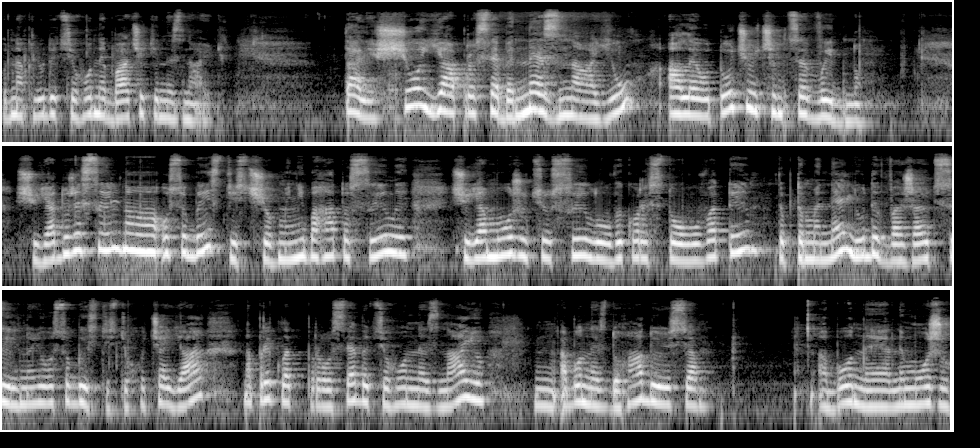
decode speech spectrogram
однак люди цього не бачать і не знають. Далі, що я про себе не знаю, але оточуючим це видно. що я дуже сильна особистість, що в мені багато сили, що я можу цю силу використовувати. Тобто мене люди вважають сильною особистістю. Хоча я, наприклад, про себе цього не знаю або не здогадуюся, або не, не можу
